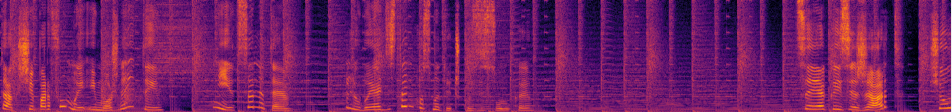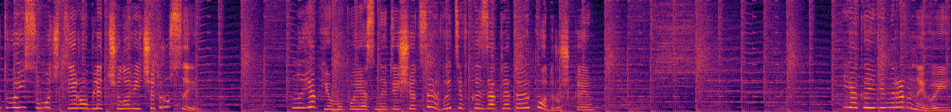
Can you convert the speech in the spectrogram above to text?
Так, ще парфуми і можна йти. Ні, це не те. Люба, я дістань косметичку зі сумки. Це якийсь жарт? Що у твоїй сумочці роблять чоловічі труси? Ну як йому пояснити, що це витівки заклятої подружки? Який він ревнивий,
